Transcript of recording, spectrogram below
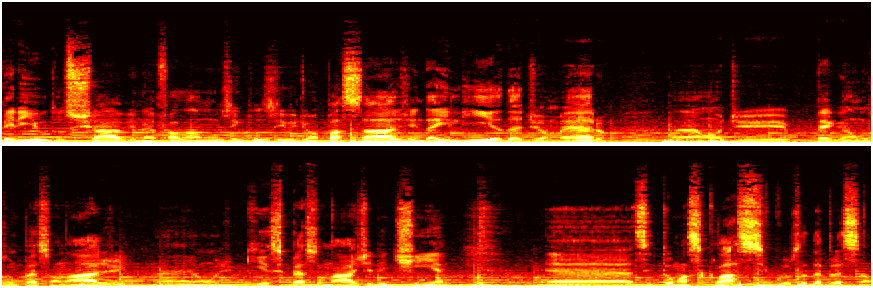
períodos-chave, né? falamos inclusive de uma passagem da Ilíada de Homero, né? onde pegamos um personagem, né? Que esse personagem ele tinha é, sintomas clássicos da depressão.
